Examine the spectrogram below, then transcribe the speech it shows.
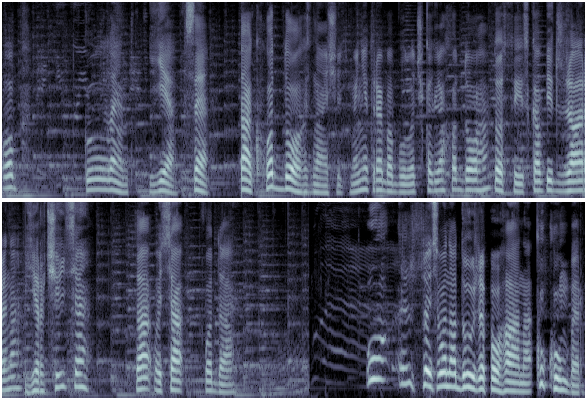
Оп. Куленд. Є, все. Так, хот-дог, значить. Мені треба булочка для хот-дога, сосиска піджарена, гірчиця та оця вода. О, щось вона дуже погана. Кукумбер.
